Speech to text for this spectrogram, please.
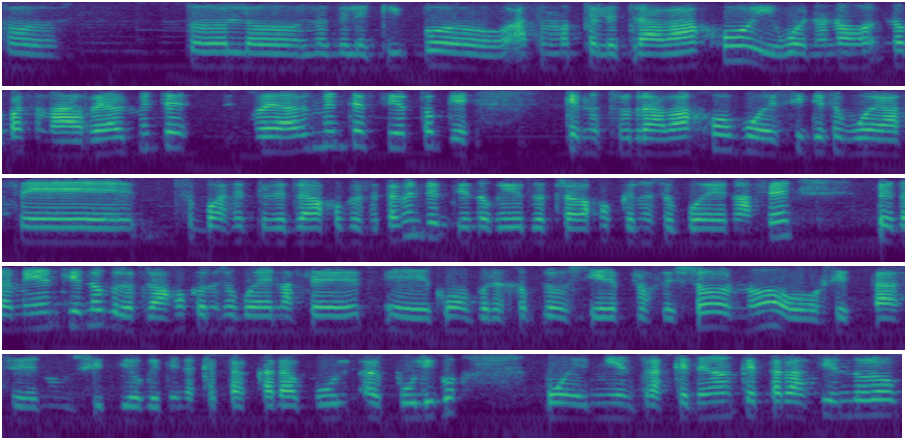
todos, todos los, del equipo hacemos teletrabajo y bueno, no, no pasa nada. Realmente, realmente es cierto que que nuestro trabajo pues sí que se puede hacer se puede hacer teletrabajo perfectamente entiendo que hay otros trabajos que no se pueden hacer pero también entiendo que los trabajos que no se pueden hacer eh, como por ejemplo si eres profesor no o si estás en un sitio que tienes que estar cara al público pues mientras que tengan que estar haciéndolo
